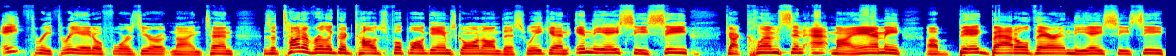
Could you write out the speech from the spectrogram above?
833 804 0910. There's a ton of really good college football games going on this weekend in the ACC. Got Clemson at Miami, a big battle there in the ACC.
